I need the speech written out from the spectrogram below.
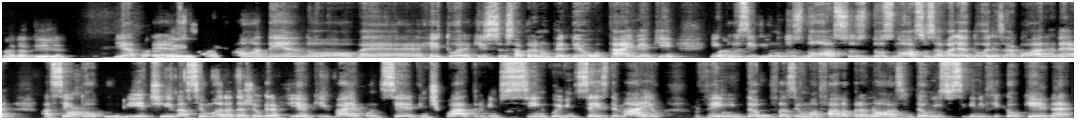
Maravilha. E até Parabéns. só um adendo, é, reitor, aqui, só para não perder o time aqui, inclusive um dos nossos, dos nossos avaliadores agora, né, aceitou o convite e na Semana da Geografia, que vai acontecer 24, 25 e 26 de maio, vem então fazer uma fala para nós. Então, isso significa o quê, né?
